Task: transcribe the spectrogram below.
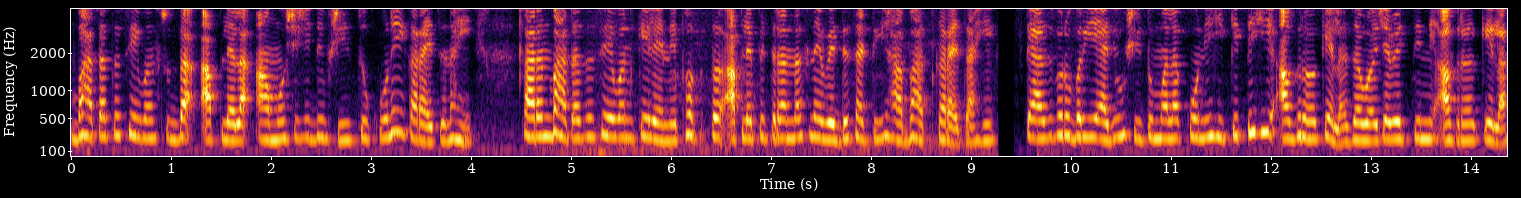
भाताचं सेवनसुद्धा आपल्याला आमोशीच्या दिवशी चुकूनही करायचं नाही. कारण भाताचं सेवन केल्याने फक्त आपल्या पितरांनाच नैवेद्यासाठी हा भात करायचा आहे. त्याचबरोबर या दिवशी तुम्हाला कोणीही कितीही आग्रह केला जवळच्या व्यक्तींनी आग्रह केला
